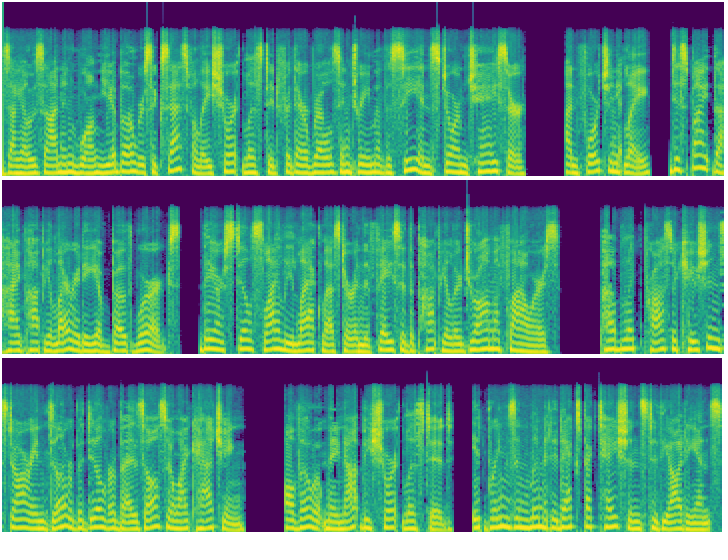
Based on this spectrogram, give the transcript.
Xiao Zhan and Wang Yibo were successfully shortlisted for their roles in Dream of the Sea and Storm Chaser. Unfortunately, despite the high popularity of both works, they are still slightly lackluster in the face of the popular drama Flowers. Public prosecution starring Dilraba Dilraba is also eye-catching. Although it may not be shortlisted, it brings in limited expectations to the audience.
